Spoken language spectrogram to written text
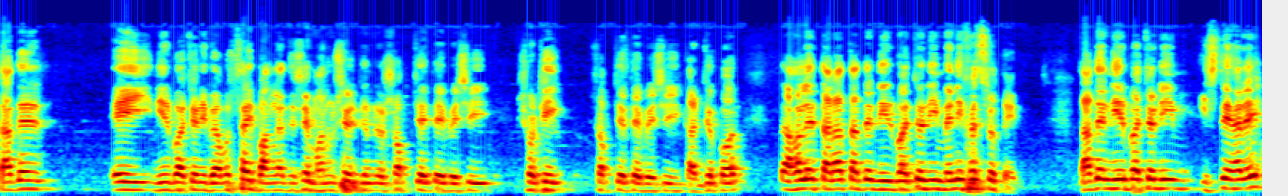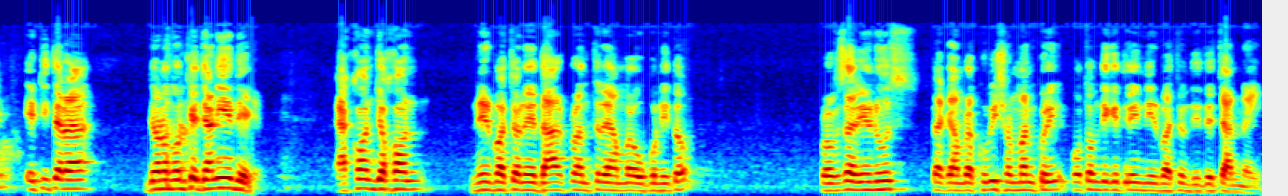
তাদের এই নির্বাচনী ব্যবস্থাই বাংলাদেশে মানুষের জন্য সবচাইতে বেশি সঠিক, সবচাইতে বেশি কার্যকর। তাহলে তারা তাদের নির্বাচনী ম্যানিফেস্টোতে, তাদের নির্বাচনী ইশতেহারে এটি তারা জনগণকে জানিয়ে দেয়। এখন যখন নির্বাচনের দ্বার প্রান্তে আমরা উপনীত, প্রফেসর ইউনুস তাকে আমরা খুবই সম্মান করি। প্রথম দিকে তিনি নির্বাচন দিতে চান নাই।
